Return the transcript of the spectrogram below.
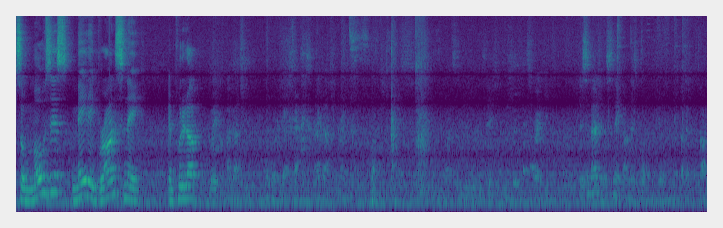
So Moses made a bronze snake and put it up. Wait, I got you. I got you. I got you right. Just imagine a snake on this pole. Okay, like at the top.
